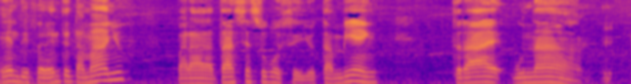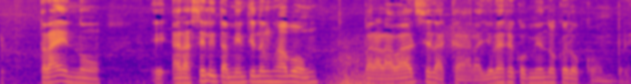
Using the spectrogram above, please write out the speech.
en diferentes tamaños para adaptarse a su bolsillo. También trae una, trae no, eh, Araceli también tiene un jabón para lavarse la cara. Yo les recomiendo que lo compre.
